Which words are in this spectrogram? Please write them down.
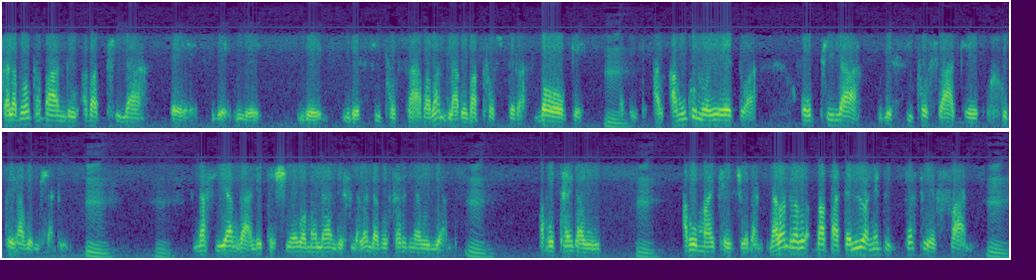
cala bonke abantu abaphila eh nge nge nge ngesipho sabo abantu labo ba prosperous bonke Mm. Ak- akukho noyedwa ophila ngesipho sakhe uhlupheka kwemhlabeni. Mm nasiya ngale phesheya kwamalande singabantu abo-serena williams mm abo-tiger woods mm abo-michael jordan. Labantu laba babhadelelwa neti just to have fun. Mm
